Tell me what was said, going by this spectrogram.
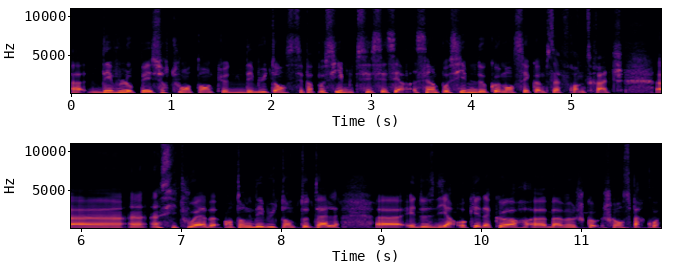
euh, développer, surtout en tant que débutant, c'est pas possible. C'est impossible de commencer comme ça, from scratch, un, site web en tant que débutant total et de se dire, ok, d'accord, bah, je commence par quoi?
